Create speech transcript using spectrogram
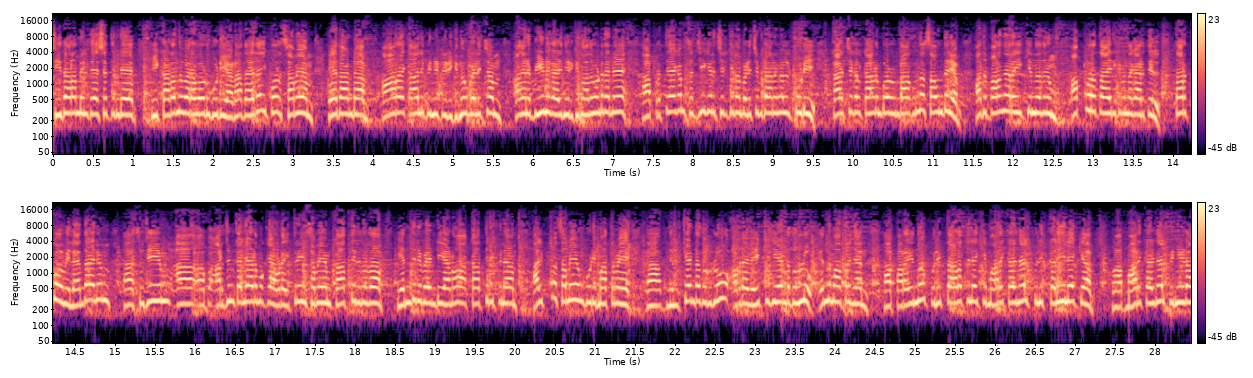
സീതാറാമിൽ ദേശത്തിന്റെ ഈ കടന്നുവരവോടുകൂടിയാണ്. അതായത് ഇപ്പോൾ സമയം ഏതാണ്ട് ആറേ കാൽ പിന്നിട്ടിരിക്കുന്നു. വെളിച്ചം അങ്ങനെ വീണ് കഴിഞ്ഞിരിക്കുന്നു അതുകൊണ്ട് തന്നെ ആ പ്രത്യേകം സജ്ജീകരിച്ചിരിക്കുന്ന വെളിച്ചവിധാനങ്ങളിൽ കൂടി കാഴ്ചകൾ കാണുമ്പോൾ ഉണ്ടാകുന്ന സൗന്ദര്യം അത് പറഞ്ഞറിയിക്കുന്നതിനും അപ്പുറത്തായിരിക്കുമെന്ന കാര്യത്തിൽ തർക്കവുമില്ല. എന്തായാലും സുജിയും അർജുൻ കല്യാണമൊക്കെ അവിടെ ഇത്രയും സമയം കാത്തിരുന്നത് എന്തിനു വേണ്ടിയാണോ ആ കാത്തിരിപ്പിന് അല്പസമയം കൂടി മാത്രമേ നിൽക്കേണ്ടതുള്ളൂ അവിടെ വെയിറ്റ് ചെയ്യേണ്ടതുള്ളൂ എന്ന് മാത്രം ഞാൻ പറയുന്നു. പുലിത്താളത്തിലേക്ക് മാറിക്കഴിഞ്ഞാൽ പുലിക്കളിയിലേക്ക് മാറിക്കഴിഞ്ഞാൽ പിന്നീട്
